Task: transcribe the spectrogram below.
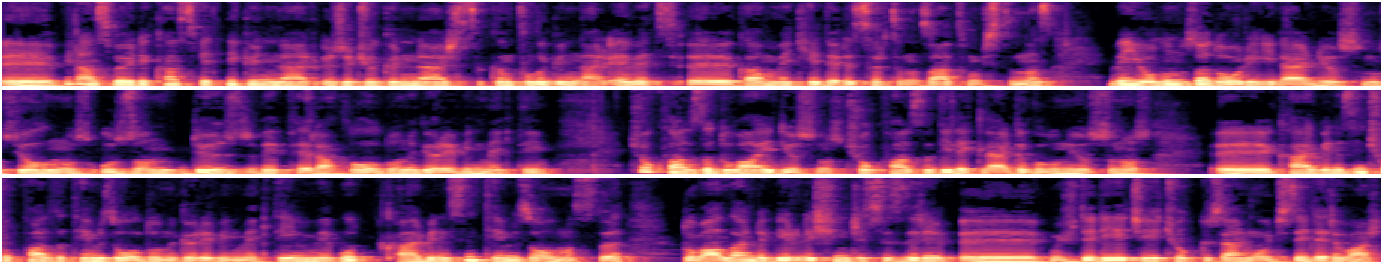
Ee, biraz böyle kasvetli günler, üzücü günler, sıkıntılı günler evet e, gam ve kederi sırtınıza atmışsınız ve yolunuza doğru ilerliyorsunuz. Yolunuz uzun, düz ve ferahlı olduğunu görebilmekteyim. Çok fazla dua ediyorsunuz, çok fazla dileklerde bulunuyorsunuz. E, kalbinizin çok fazla temiz olduğunu görebilmekteyim ve bu kalbinizin temiz olması dualarla birleşince sizleri e, müjdeleyeceği çok güzel mucizeleri var.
